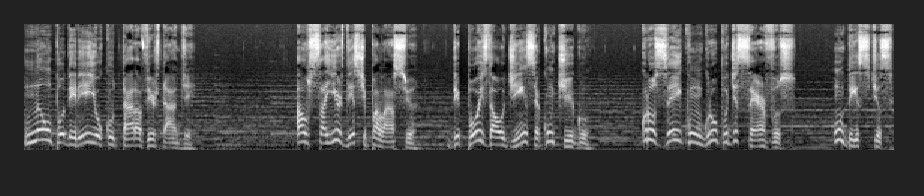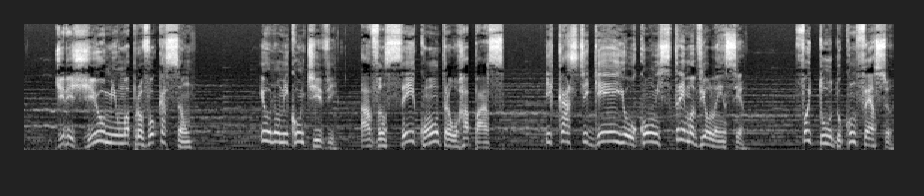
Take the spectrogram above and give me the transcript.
Não poderei ocultar a verdade. Ao sair deste palácio, depois da audiência contigo, cruzei com um grupo de servos. Um destes dirigiu-me uma provocação. Eu não me contive, avancei contra o rapaz e castiguei-o com extrema violência. Foi tudo, confesso,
